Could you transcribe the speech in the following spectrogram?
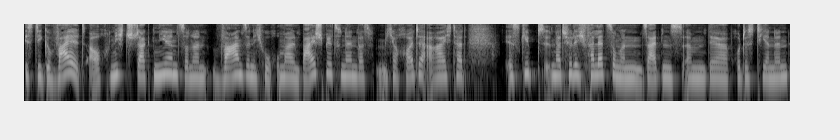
ist die Gewalt auch nicht stagnierend, sondern wahnsinnig hoch. Um mal ein Beispiel zu nennen, was mich auch heute erreicht hat. Es gibt natürlich Verletzungen seitens ähm, der Protestierenden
